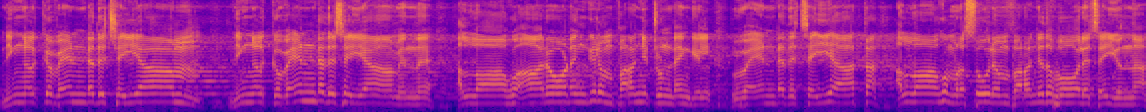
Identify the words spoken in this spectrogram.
നിങ്ങൾക്ക് വേണ്ടത് ചെയ്യാം നിങ്ങൾക്ക് വേണ്ടത് ചെയ്യാം എന്ന് അള്ളാഹു ആരോടെങ്കിലും പറഞ്ഞിട്ടുണ്ടെങ്കിൽ വേണ്ടത് ചെയ്യാത്ത അള്ളാഹും റസൂലും പറഞ്ഞതുപോലെ ചെയ്യുന്ന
